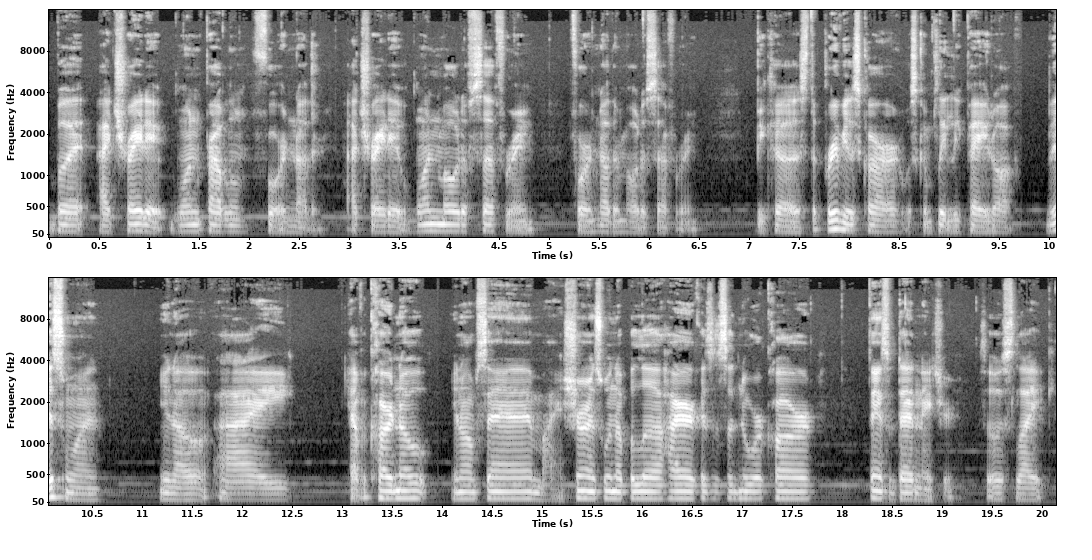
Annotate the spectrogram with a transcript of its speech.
But I traded one problem for another. I traded one mode of suffering for another mode of suffering because the previous car was completely paid off. This one, you know, I have a car note, you know what I'm saying? My insurance went up a little higher because it's a newer car, things of that nature. So it's like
